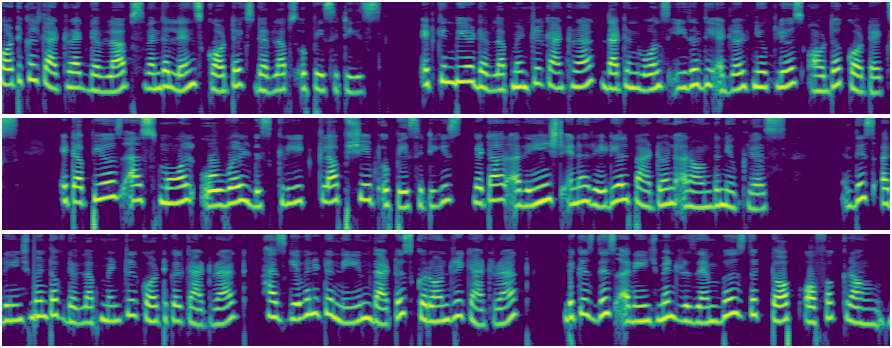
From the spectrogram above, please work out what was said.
Cortical cataract develops when the lens cortex develops opacities. It can be a developmental cataract that involves either the adult nucleus or the cortex. It appears as small, oval, discrete, club-shaped opacities that are arranged in a radial pattern around the nucleus. This arrangement of developmental cortical cataract has given it a name that is coronary cataract because this arrangement resembles the top of a crown.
